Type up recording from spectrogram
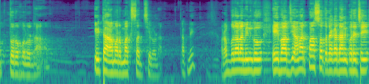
উত্তর হলো না। এটা আমার মাকসাদ ছিল না। আপনি? রব্বুল আলমিন গো, এই বাবজি আমার পাঁচশত টাকা দান করেছে।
